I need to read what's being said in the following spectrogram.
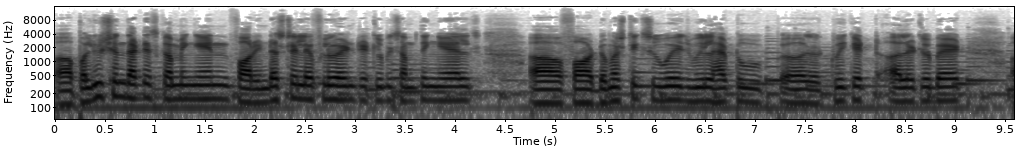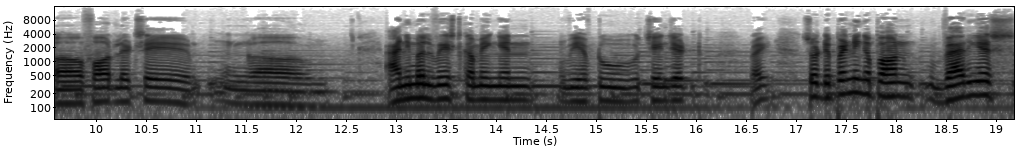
uh, pollution that is coming in. For industrial effluent, it will be something else. Uh, for domestic sewage, we'll have to uh, tweak it a little bit. Uh, for let's say mm, um, animal waste coming in, we have to change it right? So depending upon various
